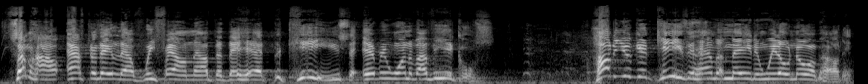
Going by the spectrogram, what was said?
somehow after they left, we found out that they had the keys to every one of our vehicles. How do you get keys and have them made and we don't know about it?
